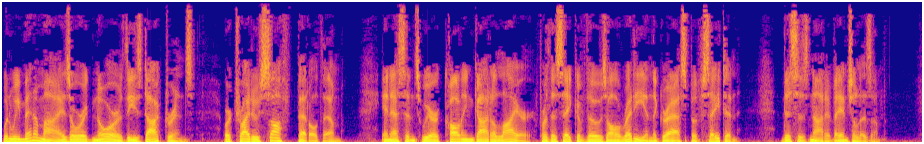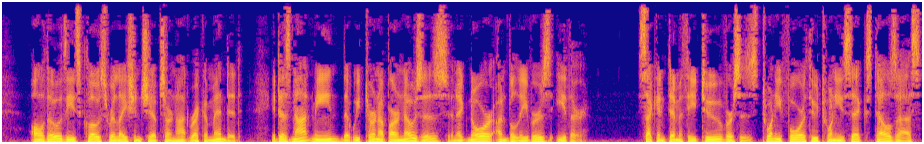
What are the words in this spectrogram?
When we minimize or ignore these doctrines, or try to soft pedal them, in essence we are calling God a liar for the sake of those already in the grasp of Satan. This is not evangelism. Although these close relationships are not recommended, it does not mean that we turn up our noses and ignore unbelievers either. 2 Timothy 2 verses 24 through 26 tells us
